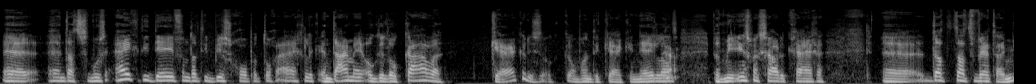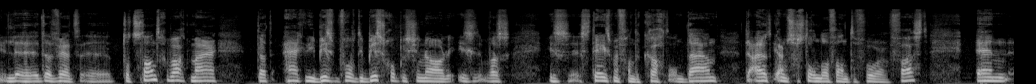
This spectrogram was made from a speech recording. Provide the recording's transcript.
Uh, en dat ze moest eigenlijk het idee van dat die bisschoppen toch eigenlijk... en daarmee ook de lokale kerken, dus ook van de kerk in Nederland... Ja. wat meer inspraak zouden krijgen. Uh, dat, dat werd, uh, dat werd uh, tot stand gebracht, maar dat eigenlijk die, bijvoorbeeld die bisschoppensynode is, was, is steeds meer van de kracht ontdaan. De uitkomsten ja. stonden al van tevoren vast. En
